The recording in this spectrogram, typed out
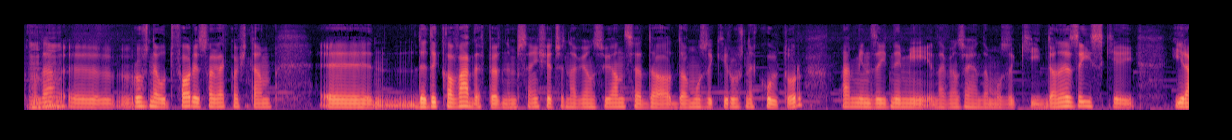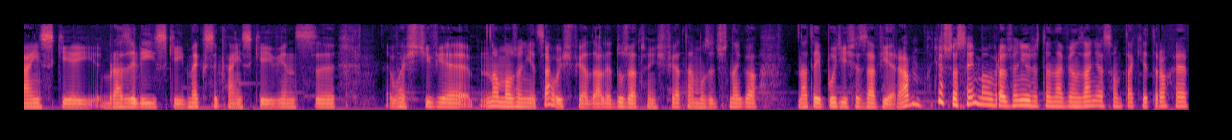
prawda? Mhm. Y, różne utwory są jakoś tam dedykowane w pewnym sensie, czy nawiązujące do, do muzyki różnych kultur. Mam między innymi nawiązania do muzyki indonezyjskiej, irańskiej, brazylijskiej, meksykańskiej, więc y, właściwie, no może nie cały świat, ale duża część świata muzycznego na tej płycie się zawiera. Chociaż czasami mam wrażenie, że te nawiązania są takie trochę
